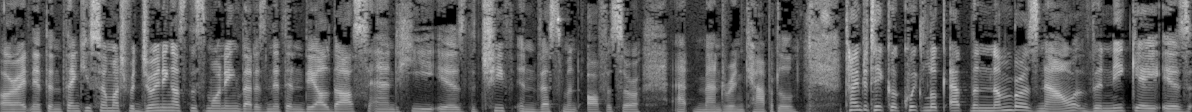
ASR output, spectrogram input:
All right, Nitin, thank you so much for joining us this morning. That is Nitin Dialdas, and he is the Chief Investment Officer at Mandarin Capital. Time to take a quick look at the numbers now. The Nikkei is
